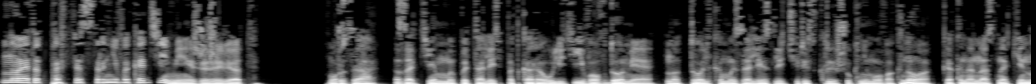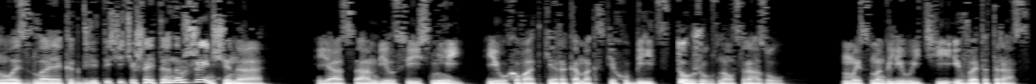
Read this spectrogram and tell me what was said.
но этот профессор не в академии же живет. Мурза, затем мы пытались подкараулить его в доме, но только мы залезли через крышу к нему в окно, как на нас накинулась злая, как две тысячи шайтанов, женщина. Я сам бился и с ней, и ухватки ракомакских убийц тоже узнал сразу. Мы смогли уйти и в этот раз,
